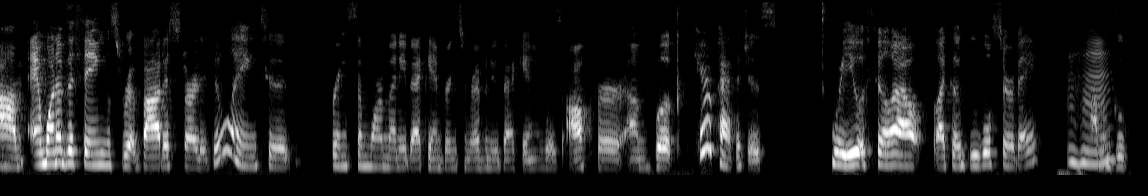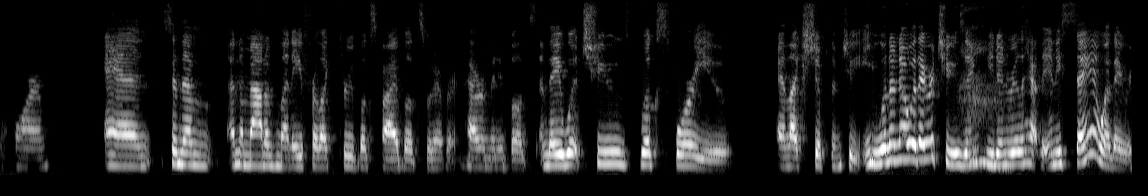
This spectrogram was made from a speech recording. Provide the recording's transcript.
Um, and one of the things Ripped Bodice started doing to bring some more money back in, bring some revenue back in, was offer um, book care packages where you would fill out like a Google survey hmm on a Google form and send them an amount of money for like three books, five books, whatever, however many books. And they would choose books for you and like ship them to you. You wouldn't know what they were choosing. You didn't really have any say in what they were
